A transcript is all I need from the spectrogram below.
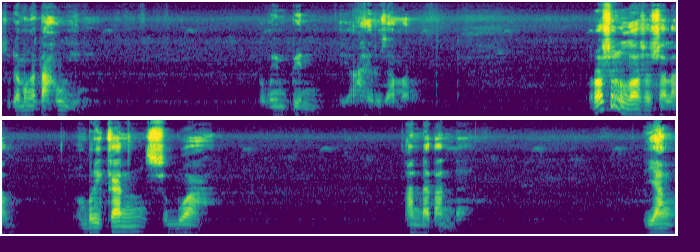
sudah mengetahui ini pemimpin di akhir zaman. Rasulullah SAW memberikan sebuah tanda-tanda yang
